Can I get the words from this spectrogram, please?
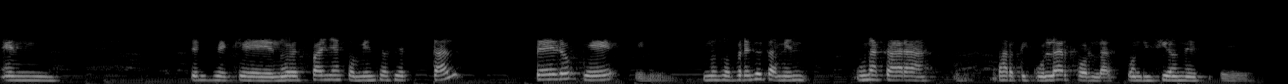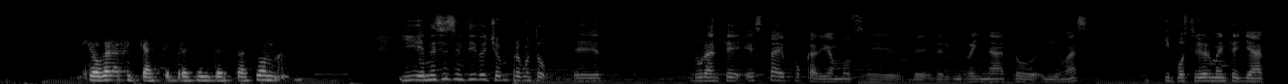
en desde que Nueva España comienza a ser tal, pero que eh, nos ofrece también una cara particular por las condiciones eh, geográficas que presenta esta zona. Y en ese sentido yo me pregunto, eh, durante esta época, digamos, eh, de- del virreinato y demás, y posteriormente ya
